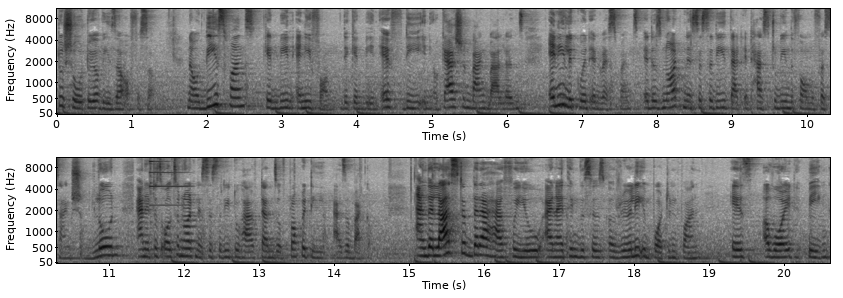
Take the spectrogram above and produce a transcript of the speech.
to show to your visa officer. Now these funds can be in any form. They can be in FD, in your cash and bank balance, any liquid investments. It is not necessary that it has to be in the form of a sanctioned loan and it is also not necessary to have tons of property as a backup. And the last tip that I have for you and I think this is a really important one is avoid being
